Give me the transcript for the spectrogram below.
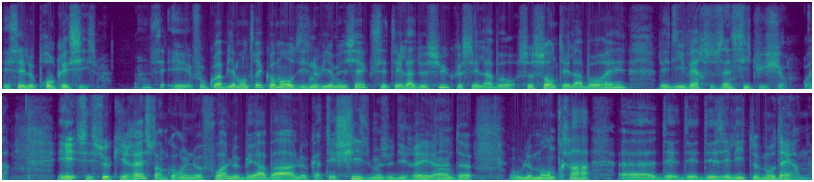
et c'est le progressisme. Et Foucault a bien montré comment au XIXe siècle, c'était là-dessus que se sont élaborées les diverses institutions. Voilà. Et c'est ce qui reste, encore une fois, le béaba, le catéchisme, je dirais, hein, ou le mantra euh, des, élites modernes.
